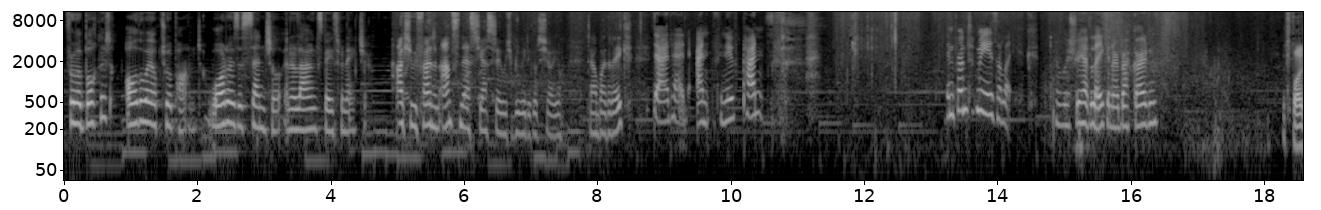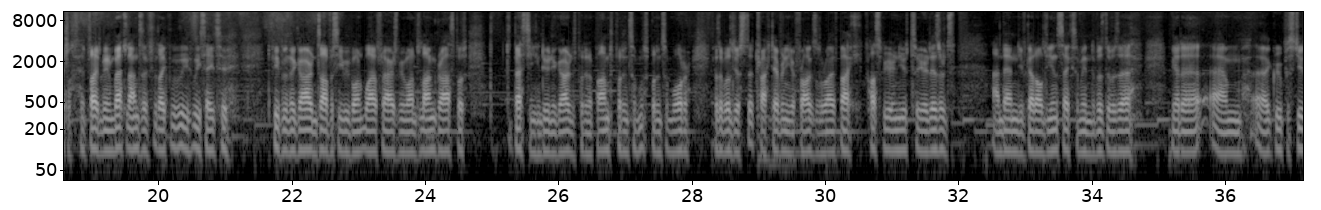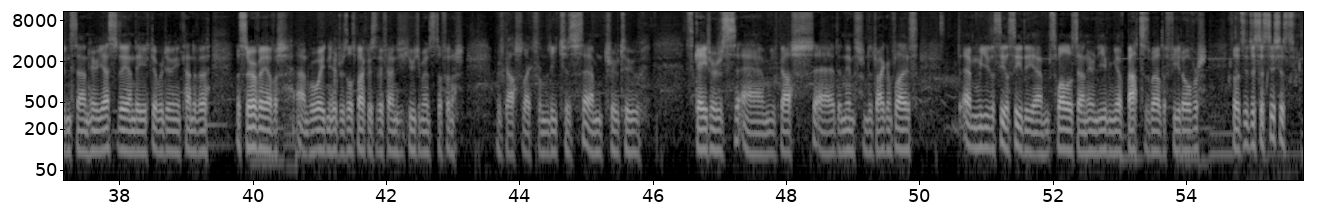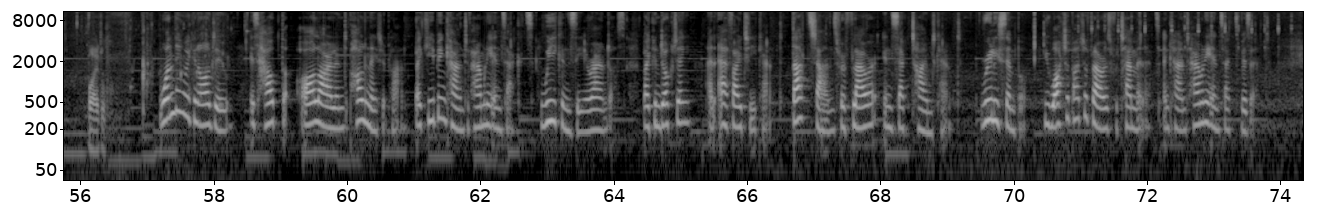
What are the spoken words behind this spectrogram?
From a bucket all the way up to a pond, water is essential in allowing space for nature. Actually, we found an ant's nest yesterday, which would be really good to show you, down by the lake. Dad had infinite pants. In front of me is a lake. I wish we had a lake in our back garden. It's vital. It's vital in wetlands. If, like we, we say to the people in their gardens, obviously we want wildflowers, we want long grass, but the best thing you can do in your garden is put in a pond, put in some, put in some water, because it will just attract everything. Your frogs will arrive back, possibly your newts or your lizards, and then you've got all the insects. I mean, there was there was a we had a, um, a group of students down here yesterday, and they, they were doing a kind of a, a survey of it, and we're waiting to hear the results back. because they found a huge amount of stuff in it. We've got like from leeches um, through to skaters. Um, you've got uh, the nymphs from the dragonflies. Um, you'll see, you'll see the um, swallows down here in the evening. We have bats as well to feed over. So it's just, it's vital. One thing we can all do is help the All Ireland Pollinator Plan by keeping count of how many insects we can see around us by conducting an FIT count. That stands for Flower Insect Timed Count. Really simple. You watch a patch of flowers for 10 minutes and count how many insects visit.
